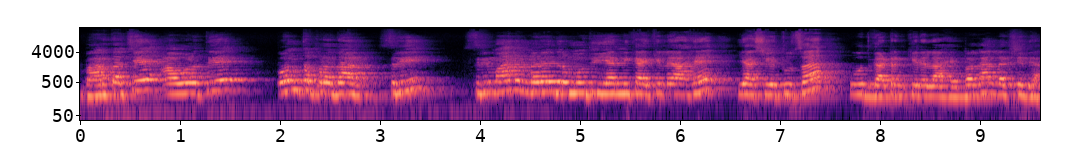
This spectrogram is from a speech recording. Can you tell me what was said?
भारताचे आवडते पंतप्रधान श्री श्रीमान नरेंद्र मोदी यांनी काय केलं आहे? या सेतूचा उद्घाटन केलेलं आहे. बघा लक्ष द्या.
